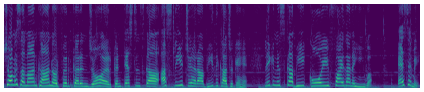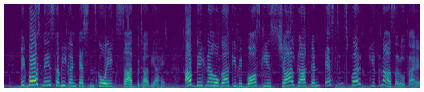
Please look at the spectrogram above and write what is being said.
शो में सलमान खान और फिर करण जौहर कंटेस्टेंट्स का असली चेहरा भी दिखा चुके हैं, लेकिन इसका भी कोई फ़ायदा नहीं हुआ। ऐसे में बिग बॉस ने सभी कंटेस्टेंट्स को एक साथ बिठा दिया है। अब देखना होगा कि बिग बॉस की इस चाल का कंटेस्टेंट्स पर कितना असर होता है।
